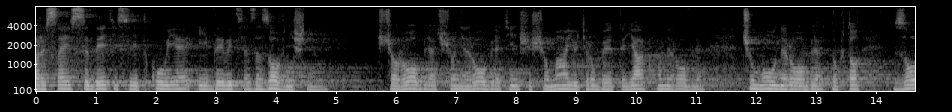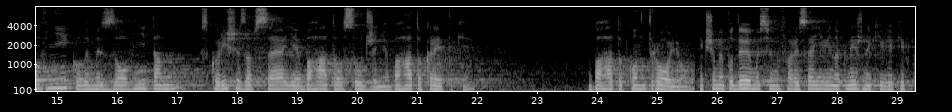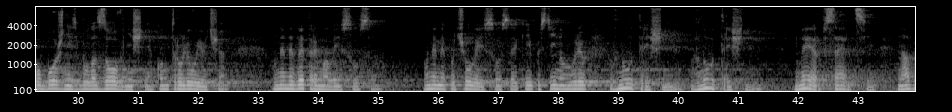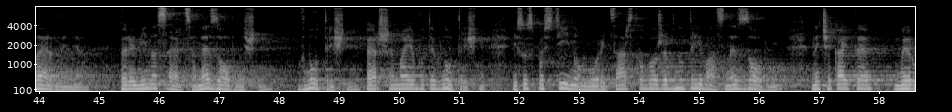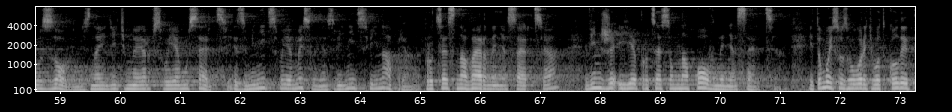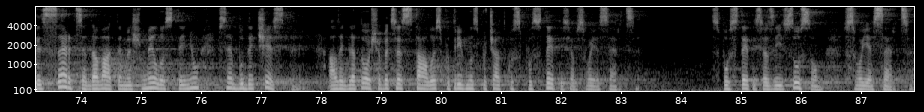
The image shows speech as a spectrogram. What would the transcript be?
фарисей сидить і слідкує і дивиться за зовнішнім, що роблять, що не роблять інші, що мають робити, як вони роблять, чому не роблять. Тобто зовні, коли ми зовні, там скоріше за все є багато осудження, багато критики багато контролю. Якщо ми подивимося на фарисеїв і на книжників, яких побожність була зовнішня, контролююча, вони не витримали Ісуса, вони не почули Ісуса, який постійно говорив внутрішнє, внутрішнє, мир в серці, навернення, переміна серця, не зовнішнє. Внутрішнє, перше має бути внутрішнє. Ісус постійно говорить, Царство Боже внутрі вас, не ззовні. Не чекайте миру ззовні, знайдіть мир в своєму серці. Змініть своє мислення, змініть свій напрямок. Процес навернення серця, він же і є процесом наповнення серця. І тому Ісус говорить: от коли ти серця даватимеш милостиню, все буде чисте. Але для того, щоб це сталося, потрібно спочатку спуститися в своє серце, спуститися з Ісусом в своє серце.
